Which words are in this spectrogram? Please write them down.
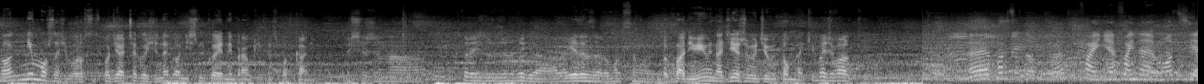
no nie można się po prostu spodziewać czegoś innego niż tylko jednej bramki w tym spotkaniu. Myślę, że na którejś drużyny wygra, ale 1-0 maksymalnie. Dokładnie, miejmy nadzieję, że będziemy tą Taki mecz walki. E, bardzo dobrze. Fajnie, fajne emocje.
